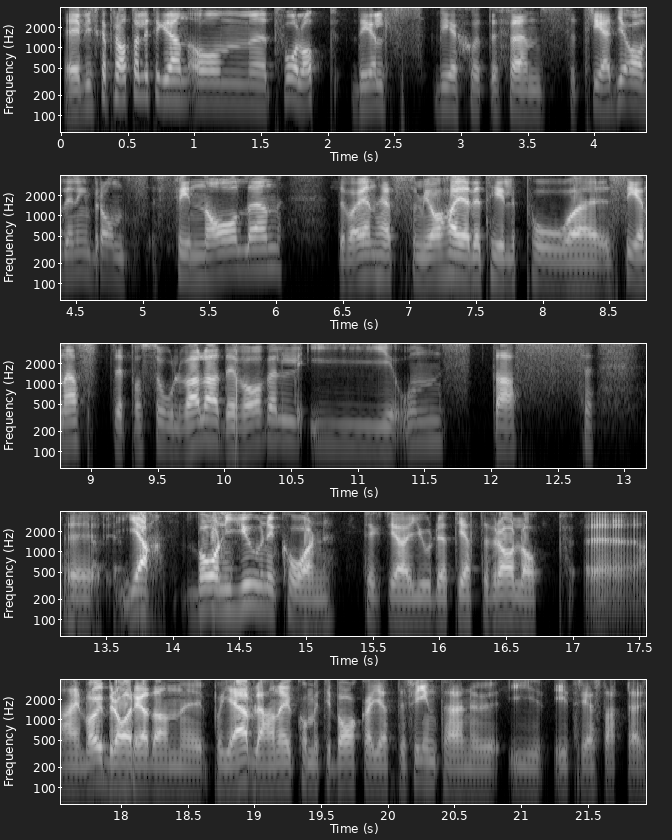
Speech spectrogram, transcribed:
Eh, vi ska prata lite grann om eh, två lopp, dels V75s tredje avdelning, bronsfinalen. Det var en häst som jag hajade till på eh, senast på Solvalla, det var väl i onsdags. onsdags ja, Born Unicorn tyckte jag gjorde ett jättebra lopp. Eh, han var ju bra redan på Gävle, han har ju kommit tillbaka jättefint här nu i, i tre starter.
